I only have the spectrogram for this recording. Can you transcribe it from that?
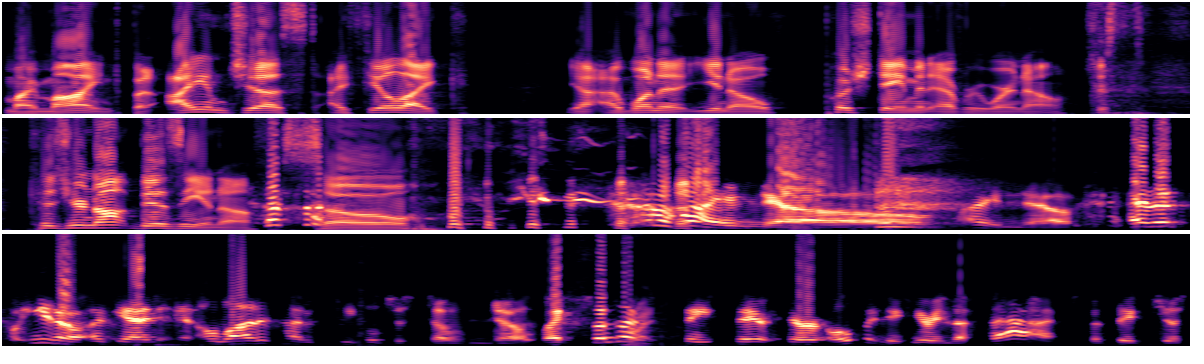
my mind. But I am just I feel like yeah I want to you know push Damon everywhere now just because you're not busy enough. So I know, I know, and it's you know again, a lot of times people just don't know. Like sometimes Right. they they're, they're open to hearing the facts, but they've just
